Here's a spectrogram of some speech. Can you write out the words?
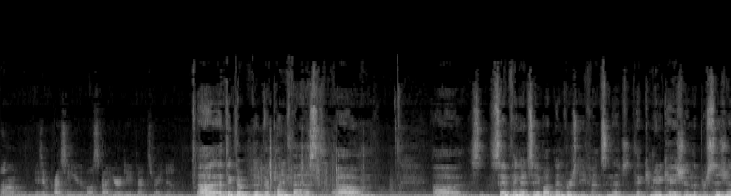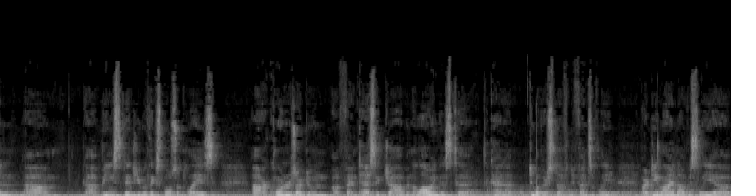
um, is impressing you the most about your defense right now? Uh, I think they're they're playing fast. Um, uh, same thing I'd say about Denver's defense, and that's the communication, the precision, um, uh, being stingy with explosive plays. Uh, our corners are doing a fantastic job and allowing us to, to kind of do other stuff defensively. Our D line obviously uh,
